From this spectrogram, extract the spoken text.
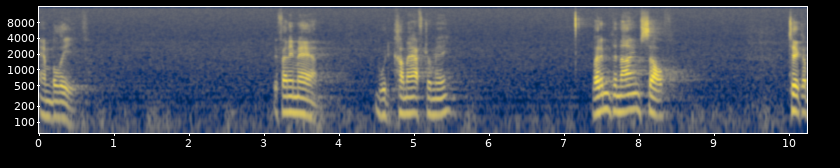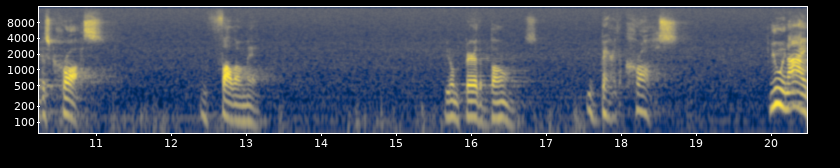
and believe. If any man would come after me, let him deny himself, take up his cross, and follow me. You don't bear the bones, you bear the cross. You and I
